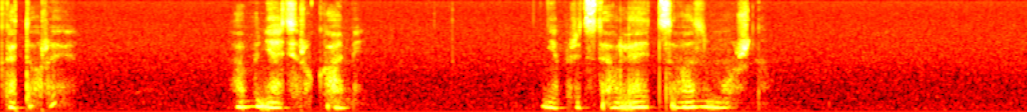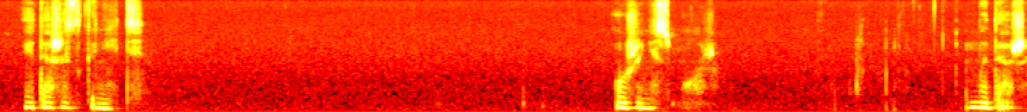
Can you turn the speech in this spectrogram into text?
которые обнять руками не представляется возможным. И даже сгнить уже не сможем. Мы даже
